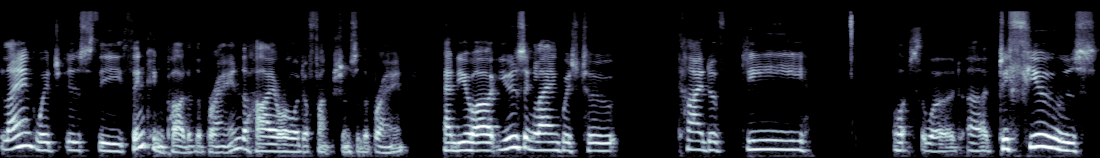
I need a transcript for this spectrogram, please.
language is the thinking part of the brain, the higher order functions of the brain. And you are using language to kind of de what's the word uh, diffuse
